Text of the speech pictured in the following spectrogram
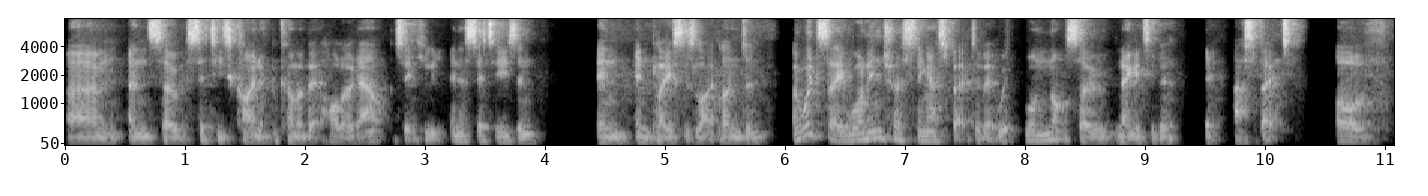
Um, and so cities kind of become a bit hollowed out, particularly inner cities and in, in places like London. I would say one interesting aspect of it, one not so negative aspect of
